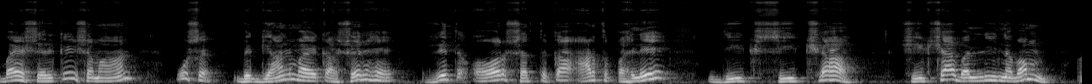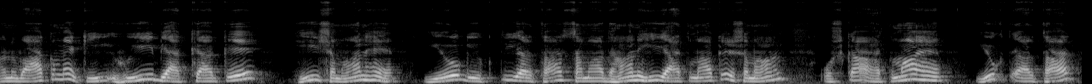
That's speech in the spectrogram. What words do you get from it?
वह सिर के समान उस विज्ञानमय का सिर है। रित और सत्य का अर्थ पहले दीक्ष शिक्षा शिक्षा बल्ली नवम अनुवाक में की हुई व्याख्या के ही समान है। योग युक्ति अर्थात समाधान ही आत्मा के समान उसका आत्मा है। युक्त अर्थात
